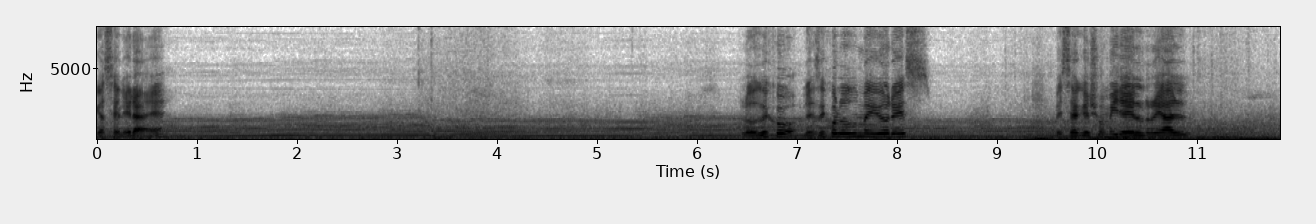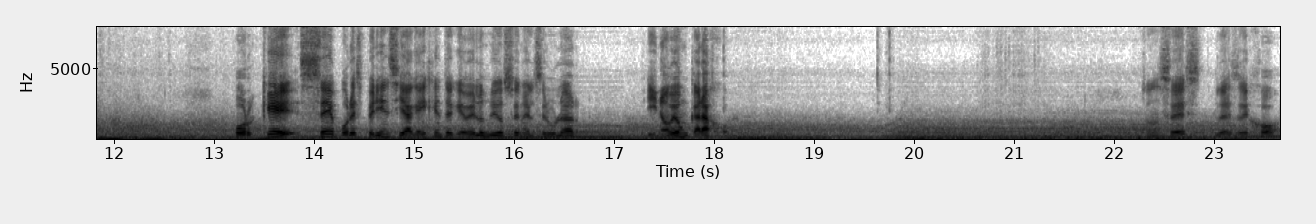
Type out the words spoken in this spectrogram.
que acelera, ¿eh? Los dejo, les dejo los dos medidores. Pese a que yo mire el real. Porque sé por experiencia que hay gente que ve los videos en el celular y no ve un carajo. Entonces les dejo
